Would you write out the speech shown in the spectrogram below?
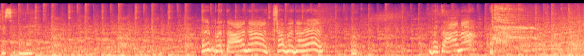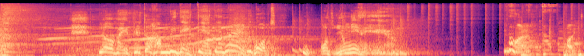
कैसे बना है? अरे बता ना अच्छा बना है। बता ना लो भाई फिर तो हम भी देखते हैं। नहीं बहुत बहुत यमी है ये। नाइस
